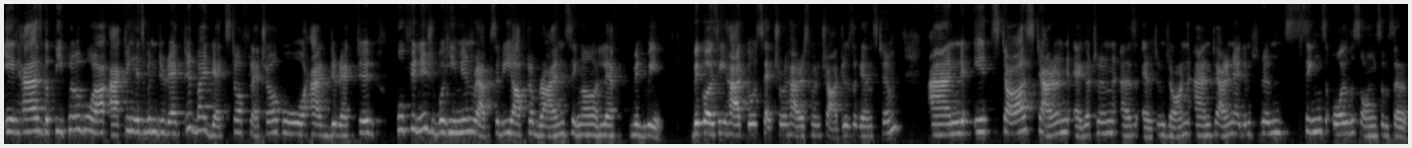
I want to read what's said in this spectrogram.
it has the people who are acting. It's been directed by Dexter Fletcher, who had directed, who finished Bohemian Rhapsody after Bryan Singer left midway. because he had those sexual harassment charges against him. And it stars Taron Egerton as Elton John, and Taron Egerton sings all the songs himself.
